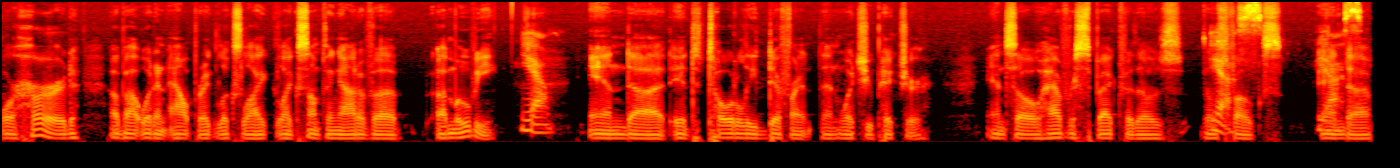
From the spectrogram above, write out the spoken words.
or heard about what an outbreak looks like, like something out of a, a movie, yeah. and uh, it's totally different than what you picture. And so have respect for those those Yes. folks Yes. and uh,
